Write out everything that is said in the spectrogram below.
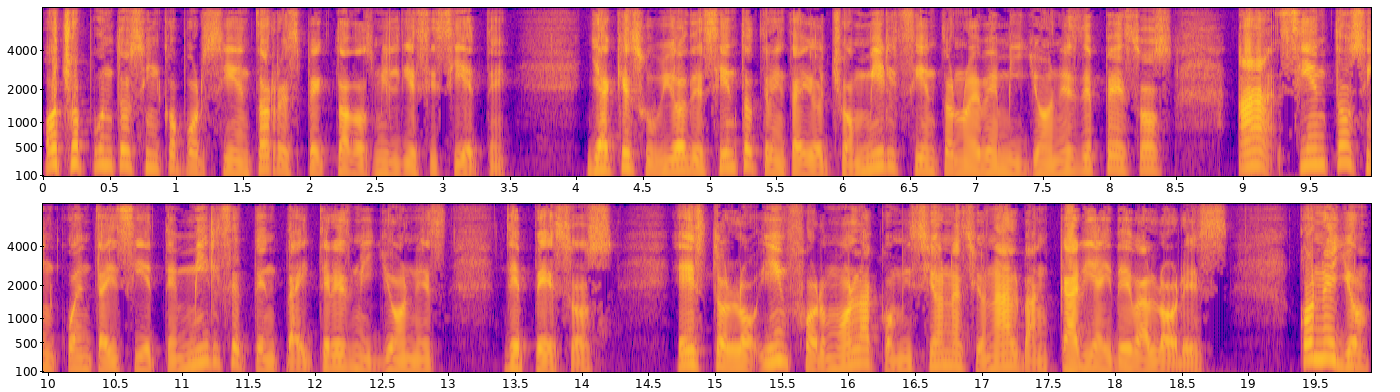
8.5% respecto a 2017, ya que subió de 138.109 millones de pesos a 157.073 millones de pesos. Esto lo informó la Comisión Nacional Bancaria y de Valores. Con ello,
